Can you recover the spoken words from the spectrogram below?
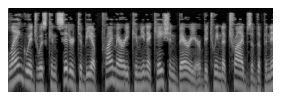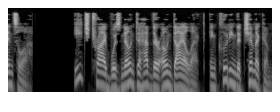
Language was considered to be a primary communication barrier between the tribes of the peninsula. Each tribe was known to have their own dialect, including the Chimakum,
